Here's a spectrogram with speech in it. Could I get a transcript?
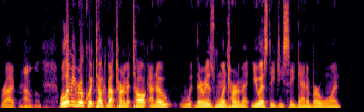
right I don't know. Well, let me real quick talk about tournament talk. I know w- there is one tournament, USDGC Gannon Buhr won.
